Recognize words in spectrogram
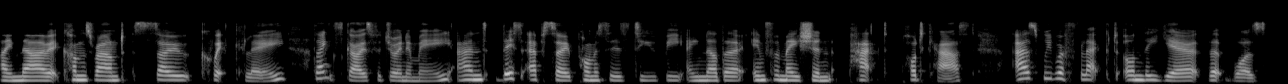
I know it comes round so quickly. Thanks, guys, for joining me. And this episode promises to be another information packed podcast as we reflect on the year that was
